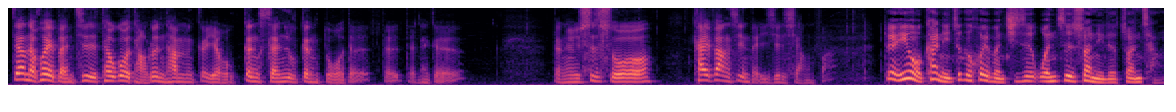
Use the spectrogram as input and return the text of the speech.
这样的绘本其实透过讨论，他们更有更深入、更多的的的那个，等于是说开放性的一些想法。对，因为我看你这个绘本，其实文字算你的专长，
